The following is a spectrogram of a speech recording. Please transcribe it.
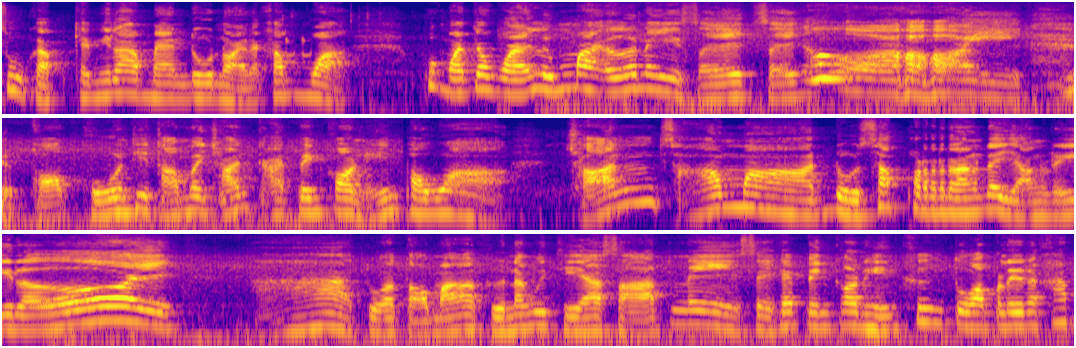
สู้กับแคมิล่าแมนดูหน่อยนะครับ ว่า พวกมันจะไหวหรือไม่ เออในเสกเสกเฮ้ยขอบคุณที่ทำให้ฉันกลายเป็นก้อนหินเพราะว่า ฉันสามารถดูดซับพลังได้อย่างดีเลย ตัวต่อมาก็คือนักวิทยาศาสตร์นี่เสกให้เป็นก้อนหินครึ่งตัวไปเลยนะครับ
